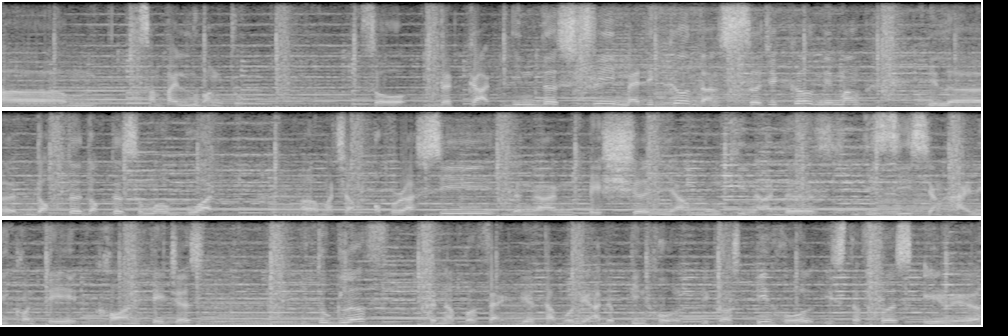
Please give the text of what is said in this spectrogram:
um, sampai lubang tu. So dekat industri medical dan surgical memang bila doktor-doktor semua buat uh, macam operasi dengan patient yang mungkin ada disease yang highly contagious itu glove kena perfect. Dia tak boleh ada pinhole. Because pinhole is the first area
